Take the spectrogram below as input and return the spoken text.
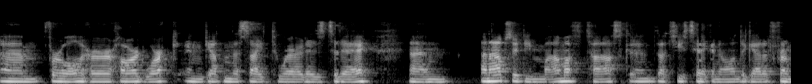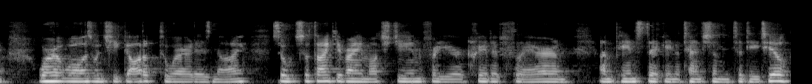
um, for all her hard work in getting the site to where it is today um, an absolutely mammoth task and uh, that she's taken on to get it from where it was when she got it to where it is now. So, so thank you very much, Jane, for your creative flair and, and painstaking attention to detail.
